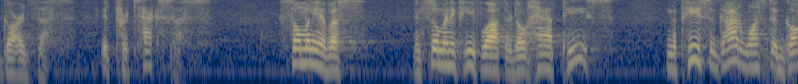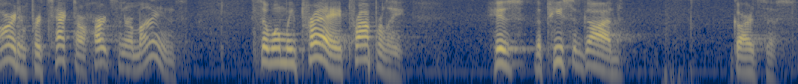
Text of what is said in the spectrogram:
guards us, it protects us. So many of us and so many people out there don't have peace. And the peace of God wants to guard and protect our hearts and our minds. So when we pray properly, his, the peace of God guards us.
